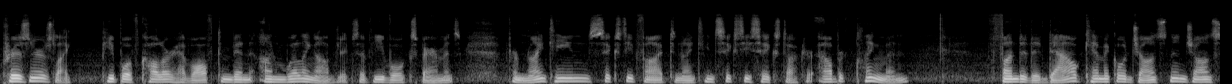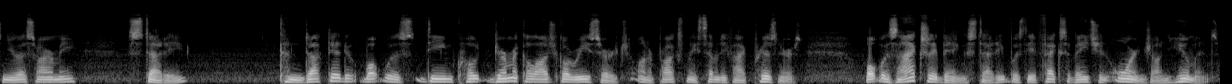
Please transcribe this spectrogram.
Prisoners like people of color have often been unwilling objects of evil experiments. From 1965 to 1966, Dr. Albert Klingman funded a Dow Chemical Johnson & Johnson U.S. Army study, conducted what was deemed, quote, dermatological research on approximately 75 prisoners. What was actually being studied was the effects of Agent Orange on humans.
